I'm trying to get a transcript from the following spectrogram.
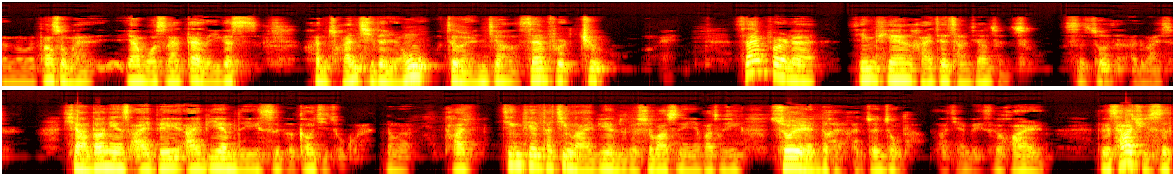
呃那么当时我们还杨博士还带了一个是很传奇的人物，这个人叫 Sanford Chu。Sanford 呢，今天还在长江存储，是做的 advisor。想当年是 IB IBM 的一个是个高级主管，那么他今天他进了 IBM 这个十八四年研发中心，所有人都很很尊重他，老前辈是个华人。这个插曲是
